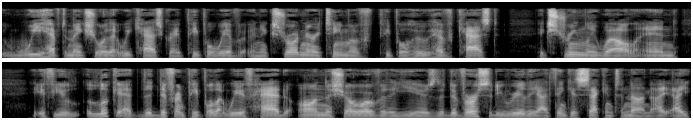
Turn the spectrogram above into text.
we have to make sure that we cast great people. We have an extraordinary team of people who have cast extremely well and if you look at the different people that we have had on the show over the years, the diversity really, I think, is second to none. I, I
